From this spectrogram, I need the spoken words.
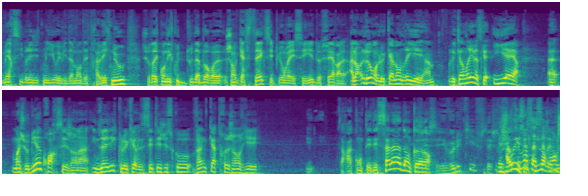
merci Brigitte Millot évidemment d'être avec nous. Je voudrais qu'on écoute tout d'abord euh, Jean Castex et puis on va essayer de faire. euh, alors le, le calendrier, hein. le calendrier parce que hier, moi je veux bien croire ces gens-là. Ils nous avaient dit que c'était jusqu'au 24 janvier. Ça racontait des salades encore. C'est évolutif. c'est- Mais Ah oui, c'est ça s'arrange.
